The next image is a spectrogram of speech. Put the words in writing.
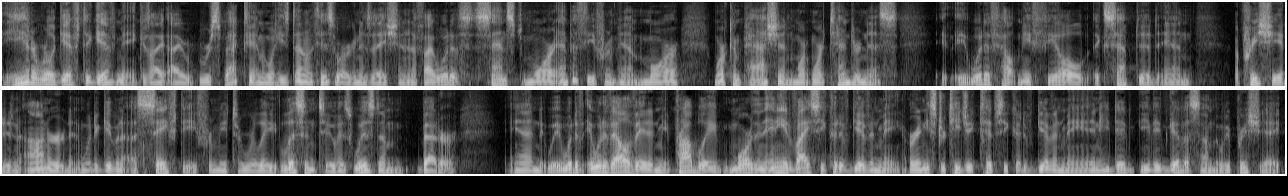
he had a real gift to give me because I, I, respect him and what he's done with his organization. And if I would have sensed more empathy from him, more more compassion, more more tenderness, it, it would have helped me feel accepted and appreciated and honored, and would have given a safety for me to really listen to his wisdom better. And it would have it would have elevated me probably more than any advice he could have given me or any strategic tips he could have given me. And he did he did give us some that we appreciate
